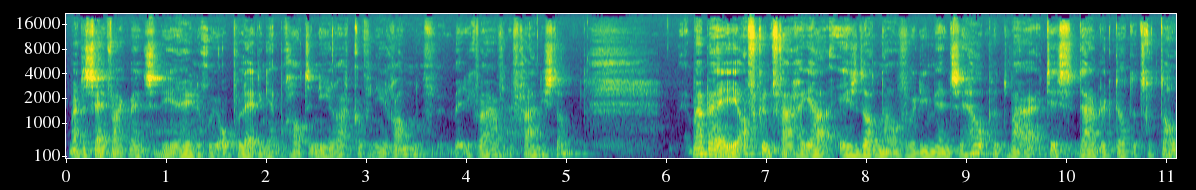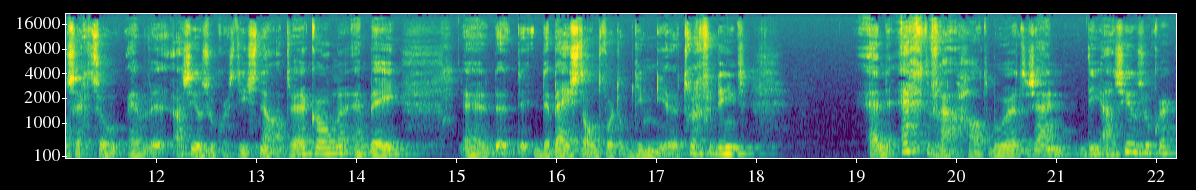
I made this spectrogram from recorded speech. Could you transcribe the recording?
Maar dat zijn vaak mensen die een hele goede opleiding hebben gehad in Irak of in Iran of weet ik waar, of in Afghanistan. Waarbij je je af kunt vragen, ja, is dat nou voor die mensen helpend? Maar het is duidelijk dat het getal zegt, zo hebben we asielzoekers die snel aan het werk komen. En B, eh, de, de, de bijstand wordt op die manier terugverdiend. En de echte vraag had behoort te zijn, die asielzoeker,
